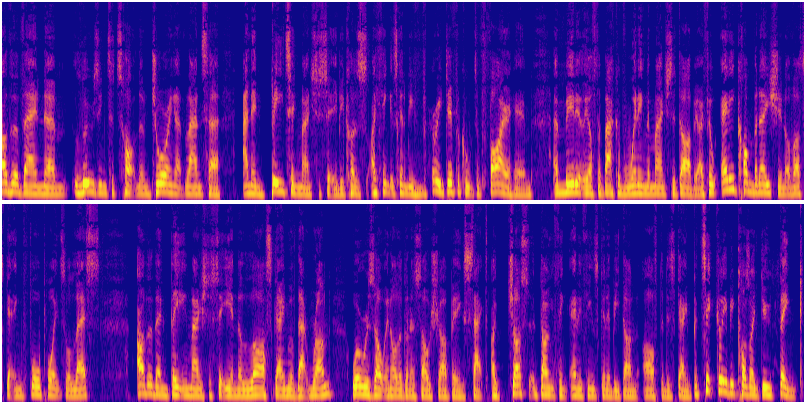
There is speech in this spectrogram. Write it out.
other than um, losing to Tottenham, drawing Atalanta, and then beating Manchester City because I think it's going to be very difficult to fire him immediately off the back of winning the Manchester Derby. I feel any combination of us getting four points or less other than beating Manchester City in the last game of that run, will result in Ole Gunnar Solskjaer being sacked. I just don't think anything's going to be done after this game, particularly because I do think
